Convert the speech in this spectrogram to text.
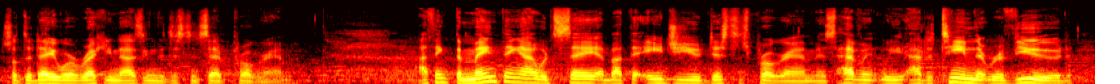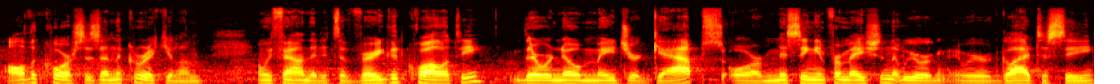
So today we're recognizing the Distance Ed program. I think the main thing I would say about the AGU distance program is having we had a team that reviewed all the courses and the curriculum and we found that it's a very good quality. There were no major gaps or missing information that we were, we were glad to see.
